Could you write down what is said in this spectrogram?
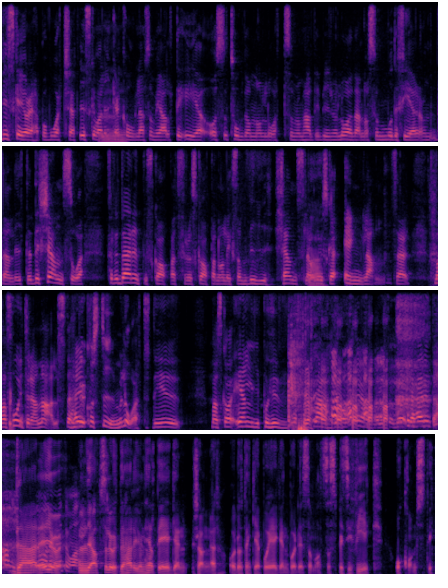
vi ska göra det här på vårt sätt, vi ska vara lika Mm. coola som vi alltid är. Och så tog de någon låt som de hade i byrålådan och så modifierade de den lite. Det känns så, för det där är inte skapat för att skapa någon liksom vi-känsla och nu ska England. Så här. Man får inte den alls. Det här är en kostymlåt. Det är ju, man ska ha älg på huvudet, och flagga och öl. Liksom. Det, det här är inte alls Det här är ju, ja, absolut, det här är ju en helt egen genre och då tänker jag på egen både som alltså specifik och konstig.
